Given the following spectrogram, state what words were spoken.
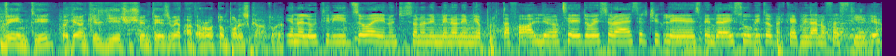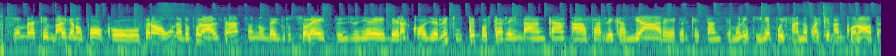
20 perché anche il 10 centesimi ha rotto un po' le scatole. Io non le utilizzo e non ci sono nemmeno nel mio portafoglio. Se dovessero esserci le spenderei subito perché mi danno fastidio. Sembra che valgano poco, però una dopo l'altra fanno un bel gruzzoletto, bisognerebbe raccoglierle tutte e portarle in banca a farle cambiare perché tante monetine poi fanno qualche banconota.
